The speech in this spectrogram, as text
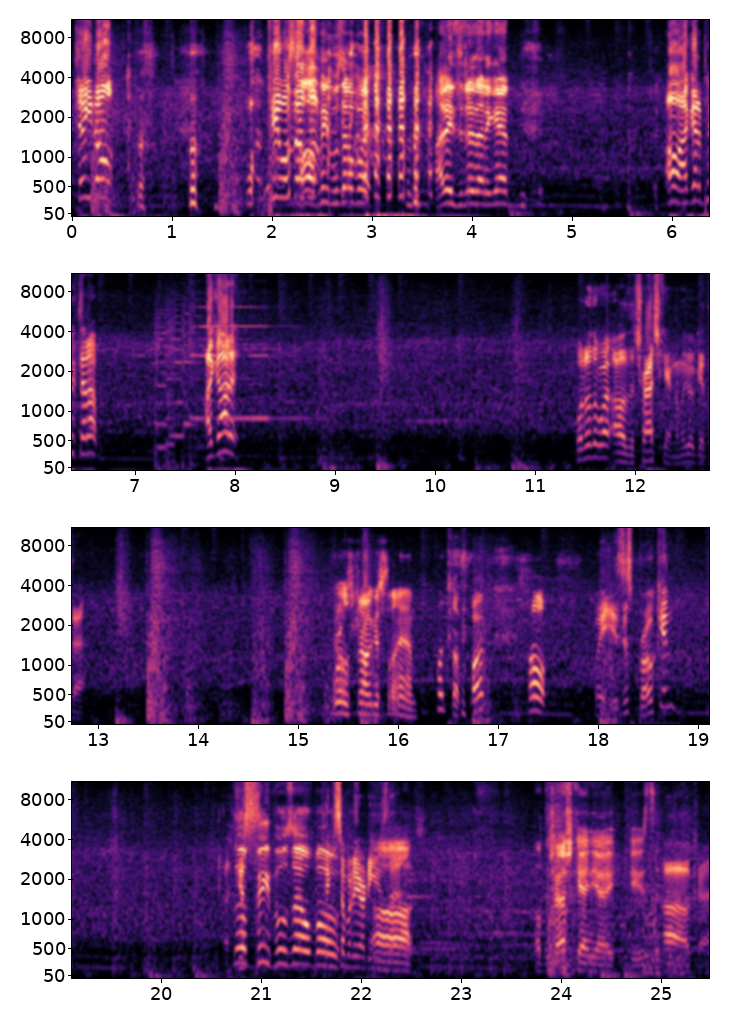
no, you don't! what? People's elbow! Oh, people's elbow. I need to do that again. Oh, I gotta pick that up. I got it. What other way? Oh, the trash can. Let me go get that. World's strongest slam. What the fuck? Oh, Wait, is this broken? I The guess- people's elbow. think somebody already used Ah. that. Oh, the trash can, yeah, you used it. Oh, okay.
